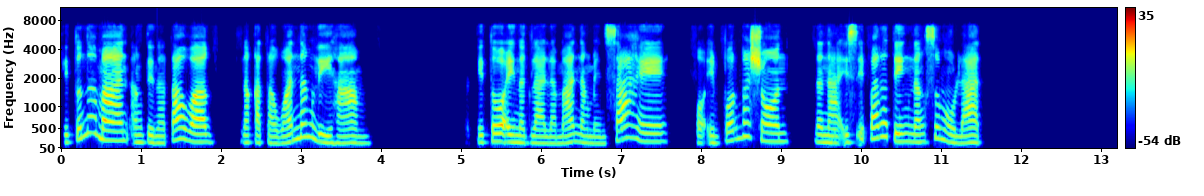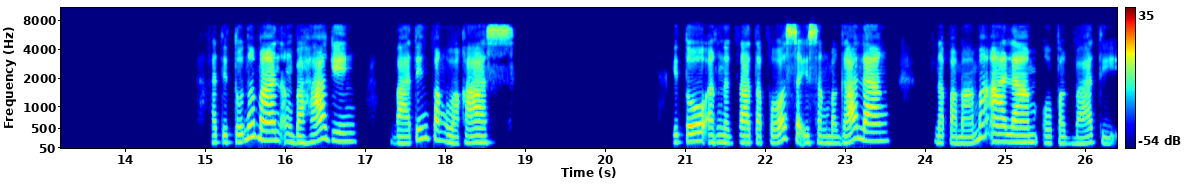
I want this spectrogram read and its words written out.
Ito naman ang tinatawag na katawan ng liham. Ito ay naglalaman ng mensahe o impormasyon na nais iparating ng sumulat. At ito naman ang bahaging bating pangwakas. Ito ang nagtatapos sa isang magalang na pamamaalam o pagbati.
